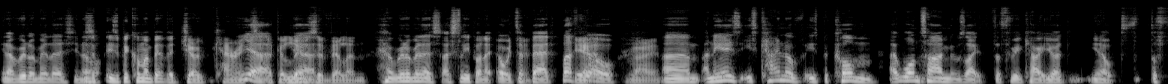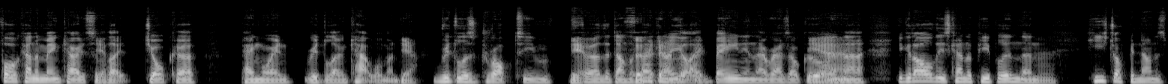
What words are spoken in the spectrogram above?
You know, riddle me this, you know, he's become a bit of a joke character, Yeah, like a yeah. loser villain. riddle me this, I sleep on it. Oh, it's a Yeah. bed. Let's Yeah, go. right. Um, and he is, he's kind of, he's become, at one time, it was like the three characters, you had, you know, the four kind of main characters, Yeah. like Joker, Penguin, Riddler, and Catwoman. Yeah. Riddler's dropped even Yeah, further down the further pecking order. down You got like Bane in there, Ra's al Ghul Yeah. in there. You get all these kind of people in there. Mm. He's dropping down as,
